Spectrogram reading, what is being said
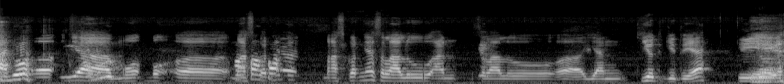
aduh. Uh, iya mo, mo, uh, maskotnya maskotnya selalu an, selalu uh, yang cute gitu ya? Iya.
